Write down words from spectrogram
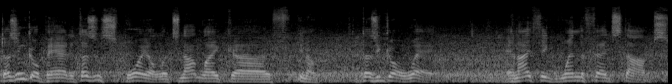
doesn't go bad. It doesn't spoil. It's not like, uh, you know, it doesn't go away. And I think when the Fed stops,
